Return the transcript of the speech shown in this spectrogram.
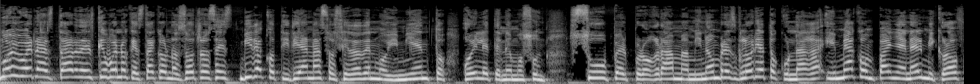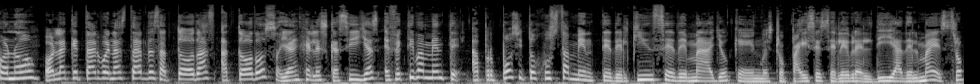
Muy buenas tardes, qué bueno que está con nosotros. Es Vida Cotidiana, Sociedad en Movimiento. Hoy le tenemos un súper programa. Mi nombre es Gloria Tocunaga y me acompaña en el micrófono. Hola, ¿qué tal? Buenas tardes a todas, a todos. Soy Ángeles Casillas. Efectivamente, a propósito justamente del 15 de mayo, que en nuestro país se celebra el Día del Maestro,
